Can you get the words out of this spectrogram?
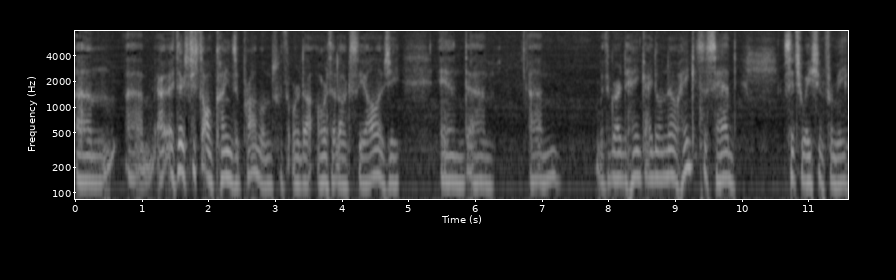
Um, uh, there's just all kinds of problems with Orthodox theology, and with regard to Hank, I don't know. Hank is a sad situation for me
